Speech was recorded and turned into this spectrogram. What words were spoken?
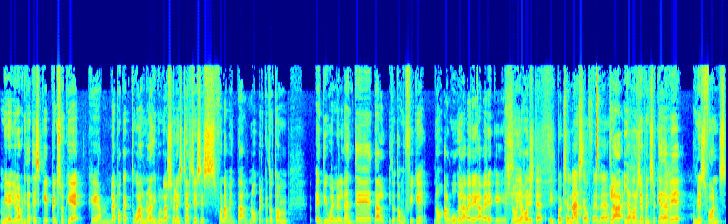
Mira, jo la veritat és que penso que, que en l'època actual no la divulgació a les xarxes és fonamental, no? perquè tothom et diuen el té tal, i tothom ho fica no? al Google a veure, a veure què és. No? Sí, és veritat. I potser massa ho fem, eh? Clar, llavors jo penso que ha d'haver unes fonts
